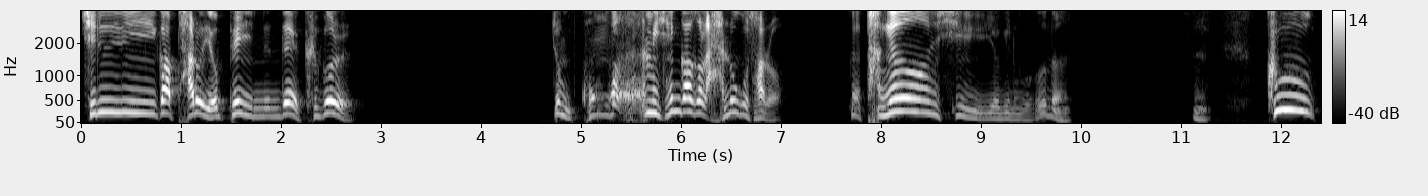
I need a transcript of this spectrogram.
진리가 바로 옆에 있는데 그걸 좀 곰곰이 생각을 안 하고 살아. 그냥 당연시 여기는 거거든. 예. 그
